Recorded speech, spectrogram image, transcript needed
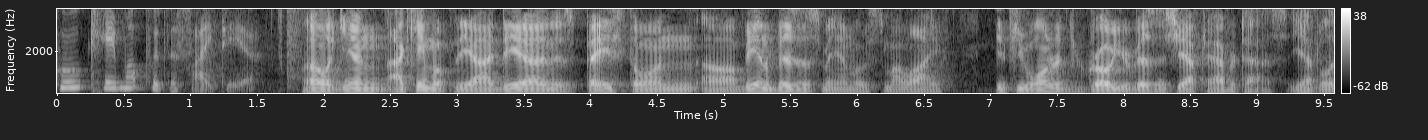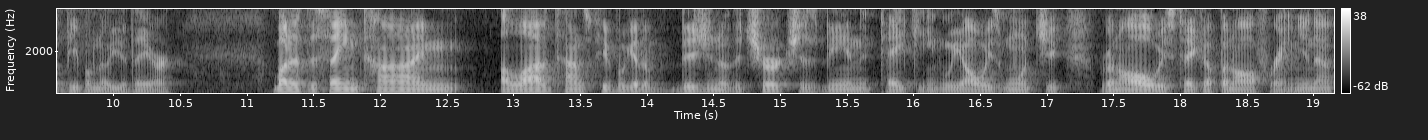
who came up with this idea. Well, again, I came up with the idea, and it's based on uh, being a businessman most of my life. If you want to grow your business, you have to advertise. You have to let people know you're there. But at the same time, a lot of times people get a vision of the church as being taking. We always want you. We're going to always take up an offering, you know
